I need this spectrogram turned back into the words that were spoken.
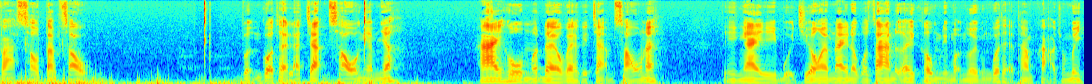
và 686 vẫn có thể là chạm 6 anh em nhé. Hai hôm nó đều về cái chạm 6 này. Thì ngày buổi chiều ngày hôm nay nó có ra nữa hay không thì mọi người cũng có thể tham khảo cho mình.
